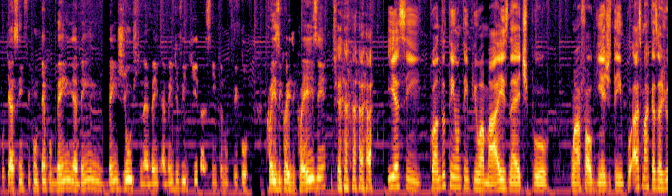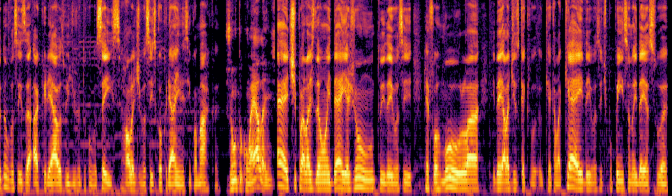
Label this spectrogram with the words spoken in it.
porque assim fica um tempo bem, é bem, bem justo, né? Bem, é bem dividido, assim, que eu não fico crazy, crazy, crazy. e assim, quando tem um tempinho a mais, né? Tipo, uma folguinha de tempo, as marcas ajudam vocês a, a criar os vídeos junto com vocês? Rola de vocês co-criarem assim com a marca? Junto com elas, É, tipo, elas dão uma ideia junto, e daí você reformula, e daí ela diz o que é que, o que, é que ela quer, e daí você, tipo, pensa numa ideia sua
